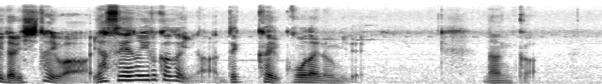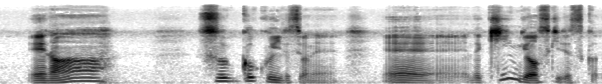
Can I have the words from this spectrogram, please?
泳いだりしたいわ。野生のイルカがいいな。でっかい広大な海で。なんか、ええー、なすっごくいいですよね。えー、で、金魚好きですか？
